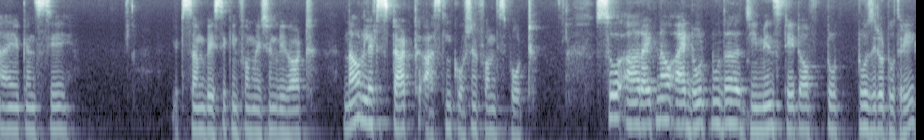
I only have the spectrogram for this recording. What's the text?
Uh, you can see it's some basic information we got. Now let's start asking questions from this board. so uh, right now I don't know the JEE Main state of two, 2023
